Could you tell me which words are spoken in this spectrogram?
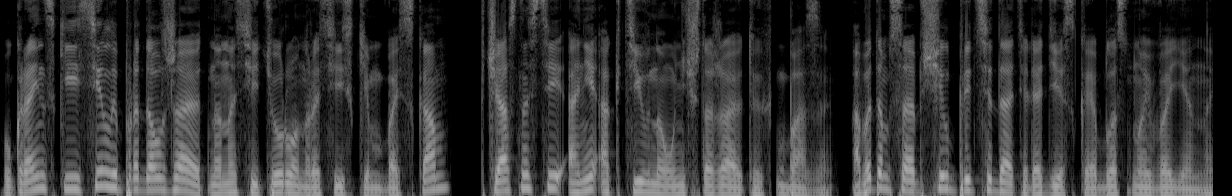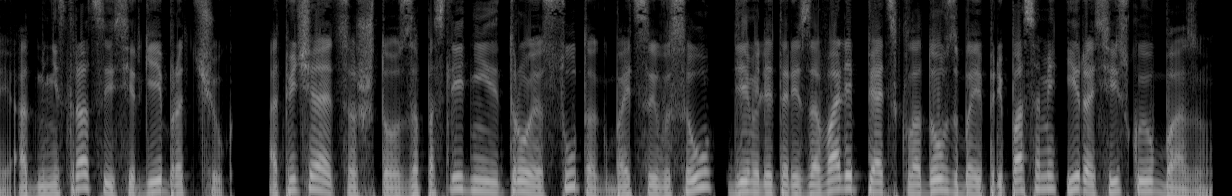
Украинские силы продолжают наносить урон российским войскам, в частности, они активно уничтожают их базы. Об этом сообщил председатель Одесской областной военной администрации Сергей Братчук. Отмечается, что за последние трое суток бойцы ВСУ демилитаризовали пять складов с боеприпасами и российскую базу.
